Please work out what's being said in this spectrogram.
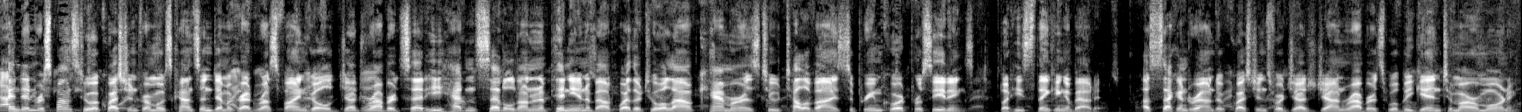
And in response to a question from Wisconsin Democrat Russ Feingold, Judge Roberts said he hadn't settled on an opinion about whether to allow cameras to televise Supreme Court proceedings, but he's thinking about it. A second round of questions for Judge John Roberts will begin tomorrow morning.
